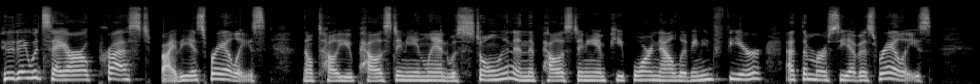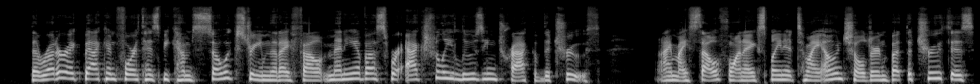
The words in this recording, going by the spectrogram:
who they would say are oppressed by the Israelis. They'll tell you Palestinian land was stolen and the Palestinian people are now living in fear at the mercy of Israelis. The rhetoric back and forth has become so extreme that I felt many of us were actually losing track of the truth. I myself want to explain it to my own children, but the truth is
